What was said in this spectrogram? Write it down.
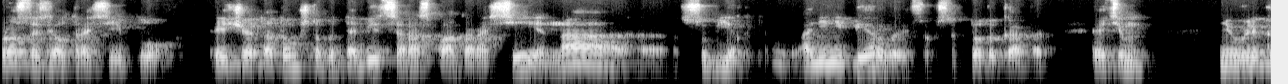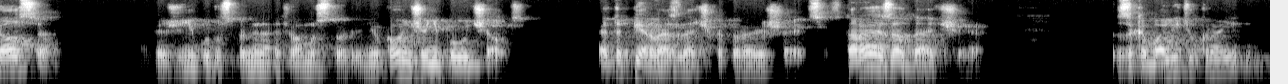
просто сделать России плохо. Речь идет о том, чтобы добиться распада России на э, субъекты. Они не первые, собственно, кто только этим не увлекался, опять же, не буду вспоминать вам историю, ни у кого ничего не получалось. Это первая задача, которая решается. Вторая задача – закабалить Украину,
